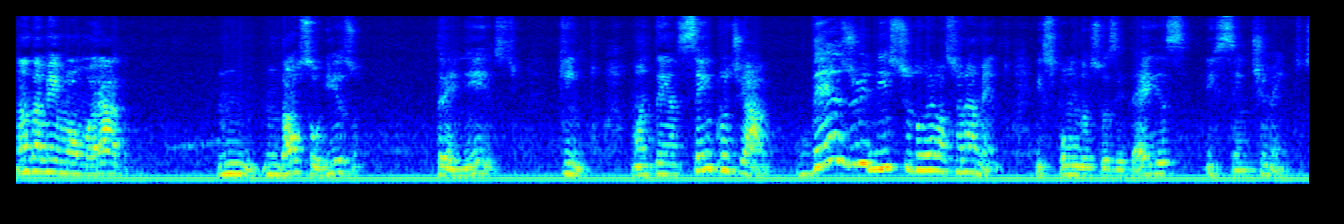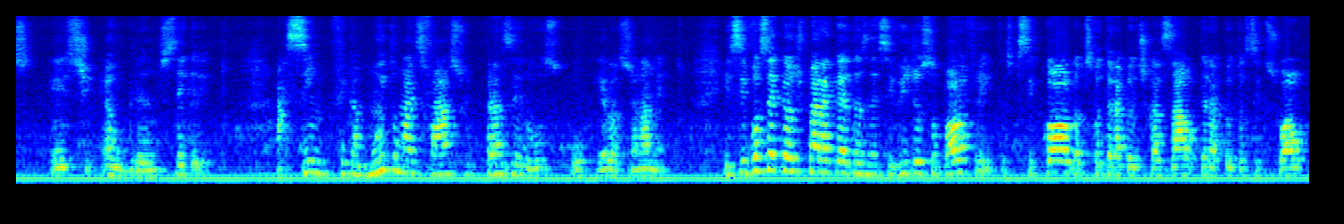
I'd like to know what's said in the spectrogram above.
Anda meio mal-humorado? Não, não dá um sorriso? Treine isso. Quinto, mantenha sempre o diálogo, desde o início do relacionamento expondo as suas ideias e sentimentos. Este é o grande segredo. Assim fica muito mais fácil e prazeroso o relacionamento. E se você caiu de paraquedas nesse vídeo, eu sou Paula Freitas, psicóloga, psicoterapeuta de casal, terapeuta sexual.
